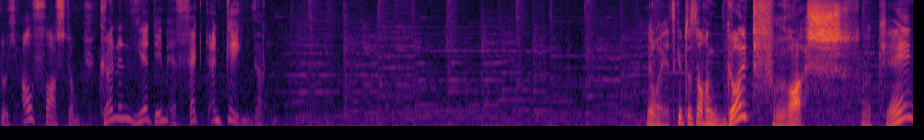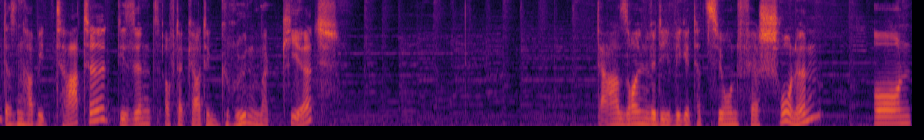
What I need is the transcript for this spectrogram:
Durch Aufforstung können wir dem Effekt entgegenwirken. Ja, jetzt gibt es noch einen Goldfrosch. Okay, das sind Habitate. Die sind auf der Karte grün markiert. Da sollen wir die Vegetation verschonen. Und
